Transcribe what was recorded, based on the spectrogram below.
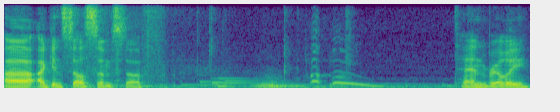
Uh, I can sell some stuff. Ten, really?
